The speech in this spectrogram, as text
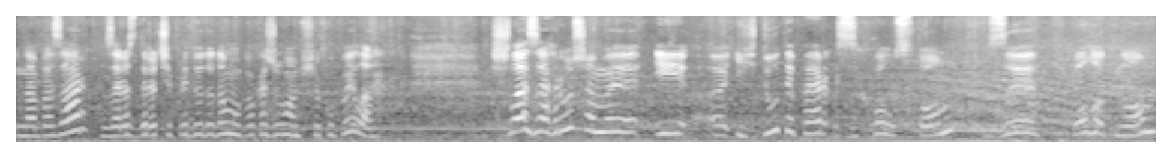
на базар. Зараз, до речі, прийду додому, покажу вам, що купила. Йшла за грушами і е, йду тепер з холстом, з полотном.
